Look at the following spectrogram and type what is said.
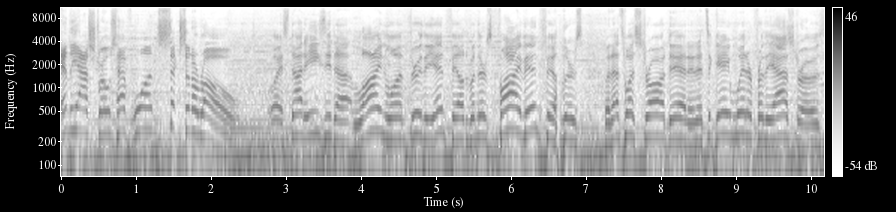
And the Astros have won six in a row. Boy, it's not easy to line one through the infield when there's five infielders, but that's what Straw did. And it's a game winner for the Astros,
